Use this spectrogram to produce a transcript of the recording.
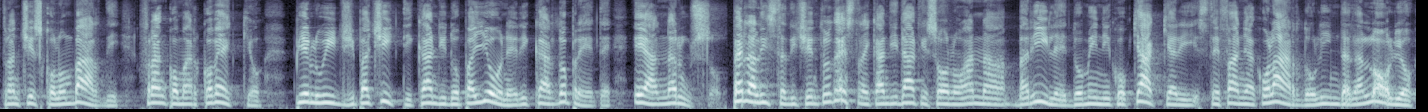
Francesco Lombardi, Franco Marcovecchio, Pierluigi Pacitti, Candido Paglione, Riccardo Prete e Anna Russo. Per la lista di centrodestra i candidati sono Anna Barile, Domenico Chiacchiari, Stefania Colardo, Linda Dall'Olio,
